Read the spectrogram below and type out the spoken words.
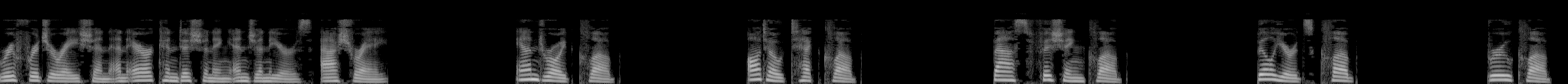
Refrigeration and Air Conditioning Engineers ASHRAE Android Club Auto Tech Club Bass Fishing Club Billiards Club Brew Club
